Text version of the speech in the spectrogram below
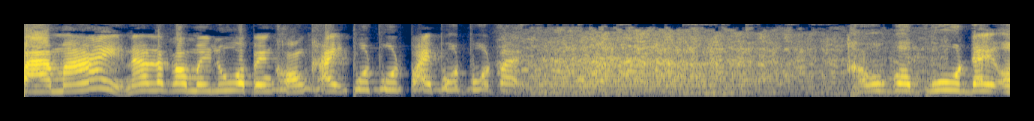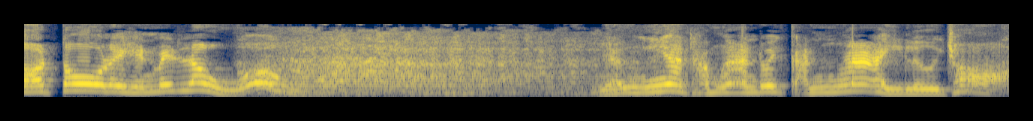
ป่าไม้นะแล้วก็ไม่รู้ว่าเป็นของใครพูดพูดไปพูดพูดไปเขาก็พูดได้ออโต้เลยเห็นไหมเล่าอย่างเงี้ยทำงานด้วยกันง่ายเลยชอบ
